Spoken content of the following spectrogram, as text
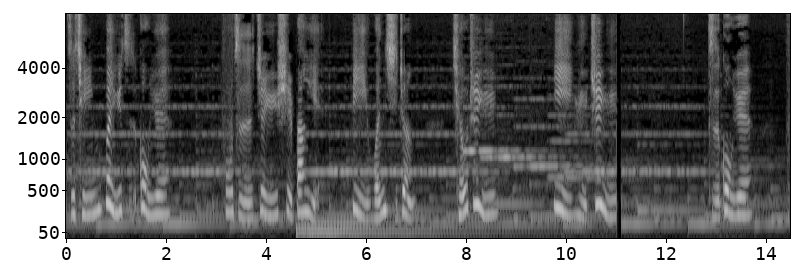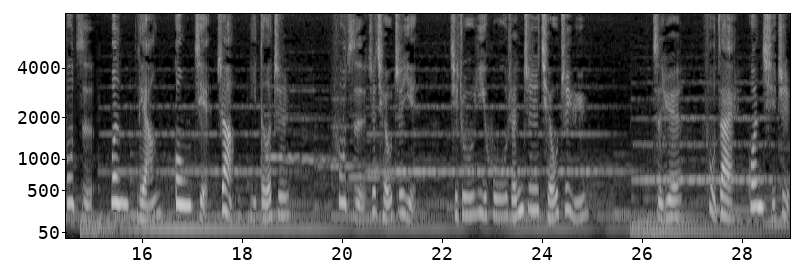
子禽问于子贡曰：“夫子至于是邦也，必闻其政，求之于，亦与之于？”子贡曰：“夫子温良恭俭让以得之。夫子之求之也，其诸异乎人之求之于？”子曰：“父在，观其志；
